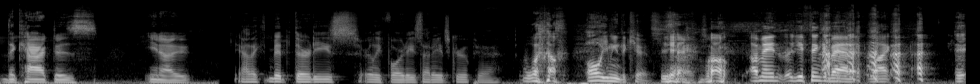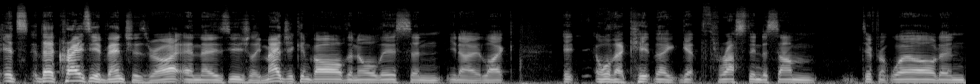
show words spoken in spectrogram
the characters, you know, Yeah, like mid 30s, early 40s, that age group. Yeah. well, Oh, you mean the kids? Yeah. Sorry. Well, I mean, you think about it, like it's they're crazy adventures, right? And there's usually magic involved and all this, and you know, like it, or that kid they get thrust into some different world, and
